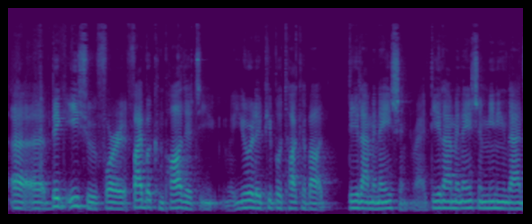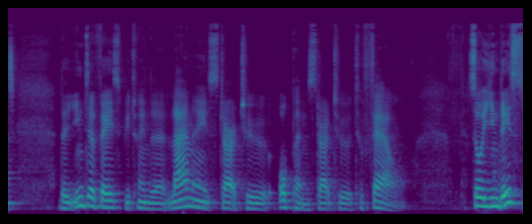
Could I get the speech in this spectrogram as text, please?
a, big issue for fiber composite. Usually people talk about delamination, right? Delamination meaning that the interface between the laminates start to open, start to, to fail. So in this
